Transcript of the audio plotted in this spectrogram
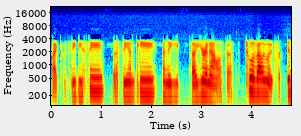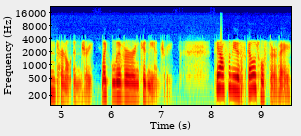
like a CBC, a CMP, and a, a urinalysis to evaluate for internal injury, like liver and kidney injury. They also need a skeletal survey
